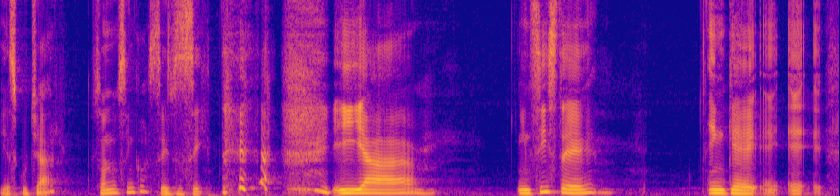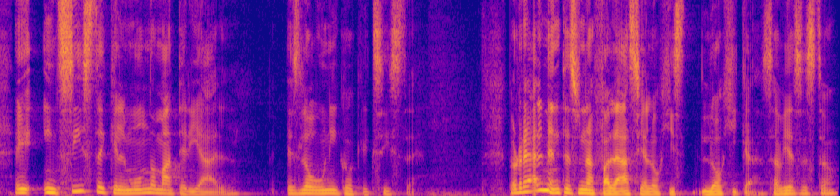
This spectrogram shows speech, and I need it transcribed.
y escuchar. ¿Son los cinco? Sí, sí, sí. y ah, insiste en que, eh, eh, eh, insiste que el mundo material es lo único que existe. Pero realmente es una falacia lógica, ¿sabías esto?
